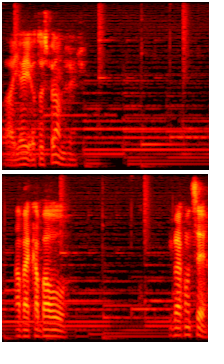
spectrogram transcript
Tá, e aí? Eu tô esperando, gente. Ah, vai acabar o... O que vai acontecer?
